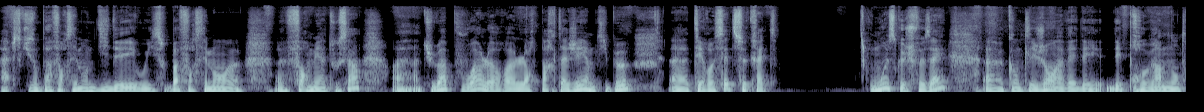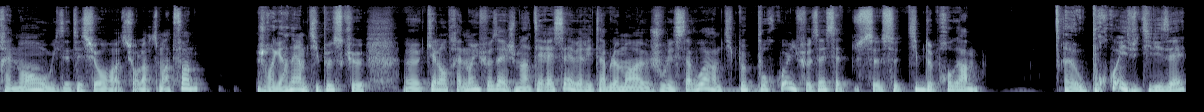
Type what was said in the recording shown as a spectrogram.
parce qu'ils n'ont pas forcément d'idées ou ils sont pas forcément euh, formés à tout ça, tu vas pouvoir leur, leur partager un petit peu tes recettes secrètes. Moi, ce que je faisais, quand les gens avaient des, des programmes d'entraînement où ils étaient sur, sur leur smartphone, je regardais un petit peu ce que quel entraînement ils faisaient. Je m'intéressais véritablement à eux. Je voulais savoir un petit peu pourquoi ils faisaient ce type de programme. Euh, ou pourquoi ils utilisaient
